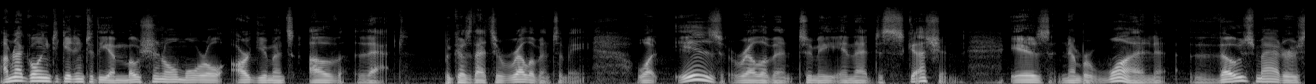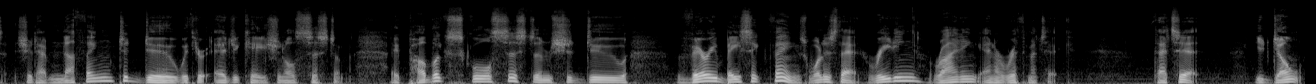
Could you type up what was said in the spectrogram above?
I'm not going to get into the emotional, moral arguments of that because that's irrelevant to me. What is relevant to me in that discussion is number one, those matters should have nothing to do with your educational system. A public school system should do very basic things. What is that? Reading, writing, and arithmetic. That's it. You don't,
